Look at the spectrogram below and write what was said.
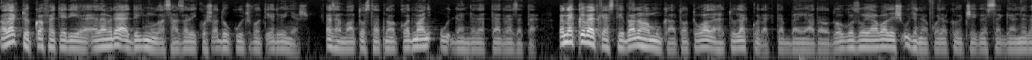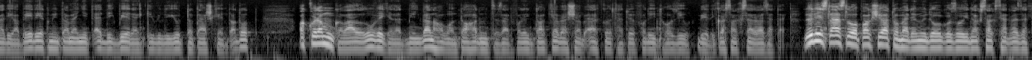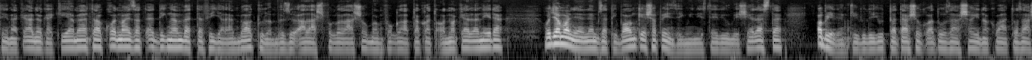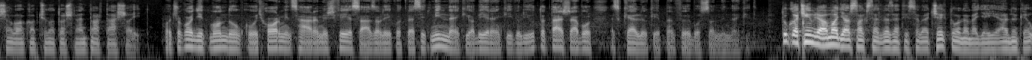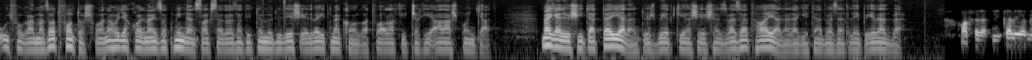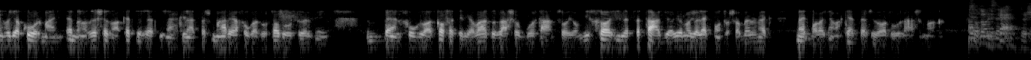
A legtöbb kafetéria elemre eddig 0%-os adókulcs volt érvényes. Ezen változtatna a kormány új rendelet tervezete. Ennek következtében, a munkáltató a lehető legkorrektebben jár a dolgozójával, és ugyanakkor a költségösszeggel növeli a bérét, mint amennyit eddig béren kívüli juttatásként adott, akkor a munkavállaló végeredményben havonta 30 ezer forinttal kevesebb elkölthető forinthoz jut, védik a szakszervezetek. Lőrinc László a Paksi Atomerőmű dolgozóinak szakszervezetének elnöke kiemelte, a kormányzat eddig nem vette figyelembe a különböző állásfoglalásokban foglaltakat annak ellenére, hogy a Magyar Nemzeti Bank és a Pénzügyminisztérium is jelezte, a béren kívüli juttatások adózásainak változásával kapcsolatos fenntartásait. Ha csak annyit mondunk, hogy 33,5 százalékot veszít mindenki a béren kívüli juttatásából, ez kellőképpen fölbosszant mindenkit. Tukacs Imre, a Magyar Szakszervezeti Szövetség Tolna megyei elnöke úgy fogalmazott, fontos volna, hogy a kormányzat minden szakszervezeti tömödülés érveit meghallgatva alakítsa ki álláspontját. Megerősítette, jelentős bérkieséshez vezet, ha a jelenlegi tervezet lép életbe. Azt szeretnénk elérni, hogy a kormány ebben az esetben a 2019-es már elfogadott adótörvényben foglalt kafetéria változásokból táncoljon vissza, illetve tárgyaljon, hogy a legfontosabb elemek megmaradjon a kedvező adózásnak.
